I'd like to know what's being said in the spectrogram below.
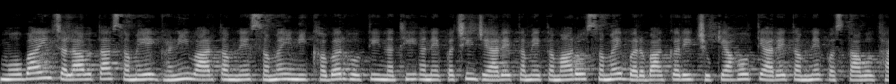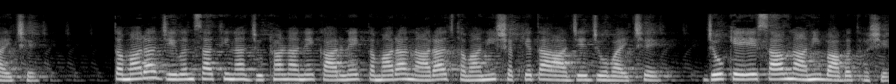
મોબાઈલ ચલાવતા સમયે ઘણીવાર તમને સમયની ખબર હોતી નથી અને પછી જ્યારે તમે તમારો સમય બરબાદ કરી ચૂક્યા હો ત્યારે તમને પસ્તાવો થાય છે. તમારા જીવનસાથીના જૂઠાણાને કારણે તમારા નારાજ થવાની શક્યતા આજે જોવાય છે, જો કે એ સાવ નાની બાબત હશે.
